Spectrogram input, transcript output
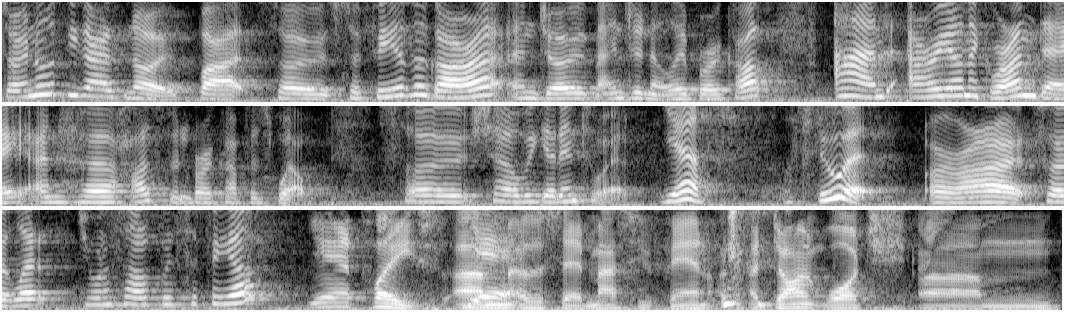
Don't know if you guys know, but so Sofia Vergara and Joe Manganiello broke up, and Ariana Grande and her husband broke up as well. So shall we get into it? Yes, let's do it. All right. So let's. Do you want to start off with Sofia? Yeah, please. Um, Yeah. As I said, massive fan. I don't watch um,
